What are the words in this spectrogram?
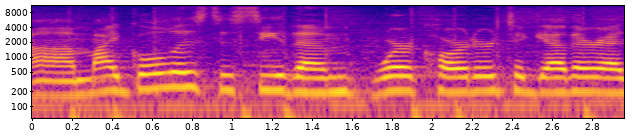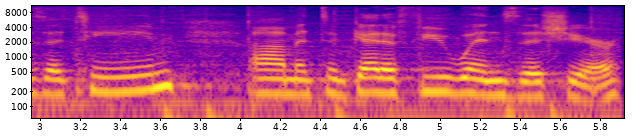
Um, my goal is to see them work harder together as a team um, and to get a few wins this year.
